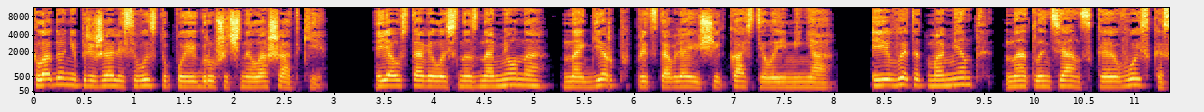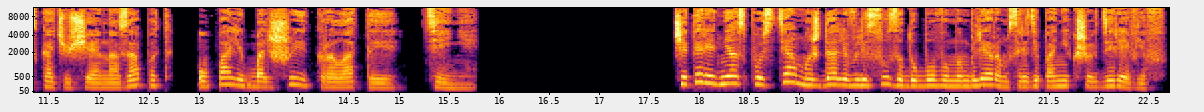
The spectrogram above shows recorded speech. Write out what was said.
К ладони прижались выступы игрушечной лошадки. Я уставилась на знамена, на герб, представляющий Кастела и меня. И в этот момент на атлантианское войско, скачущее на запад, упали большие крылатые тени. Четыре дня спустя мы ждали в лесу за дубовым эмблером среди поникших деревьев.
